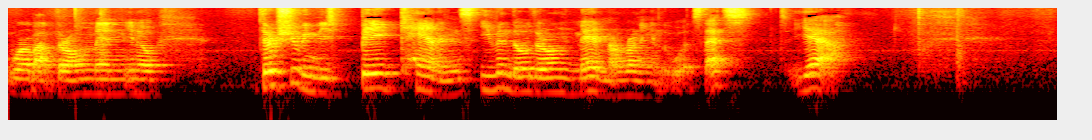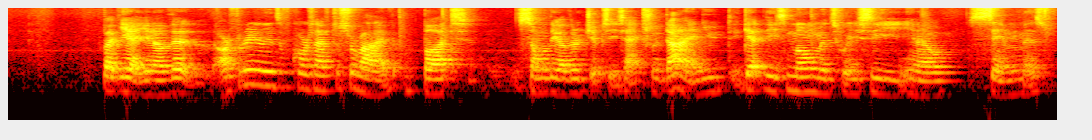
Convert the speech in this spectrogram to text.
were about their own men, you know, they're shooting these big cannons even though their own men are running in the woods. That's, yeah. But yeah, you know, the, our three leads of course have to survive, but some of the other gypsies actually die, and you get these moments where you see, you know, Sim is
